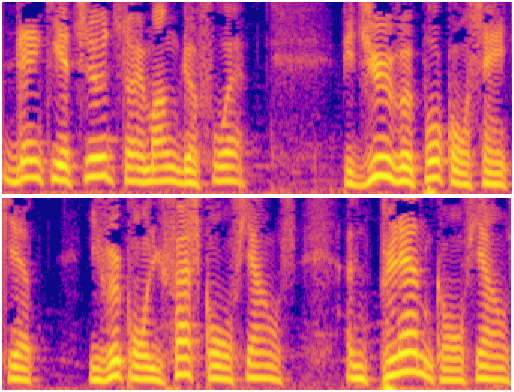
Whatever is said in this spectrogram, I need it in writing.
l'inquiétude, c'est un manque de foi. Puis Dieu veut pas qu'on s'inquiète. Il veut qu'on lui fasse confiance, une pleine confiance,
